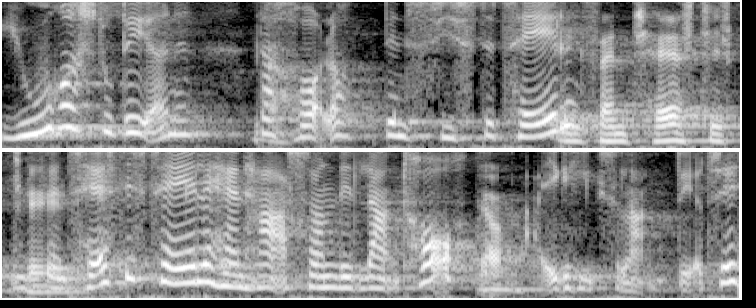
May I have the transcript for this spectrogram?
jurastuderende, der holder den sidste tale. En fantastisk tale. En fantastisk tale. Han har sådan lidt langt hår. Ja. Nej, ikke helt så langt dertil,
